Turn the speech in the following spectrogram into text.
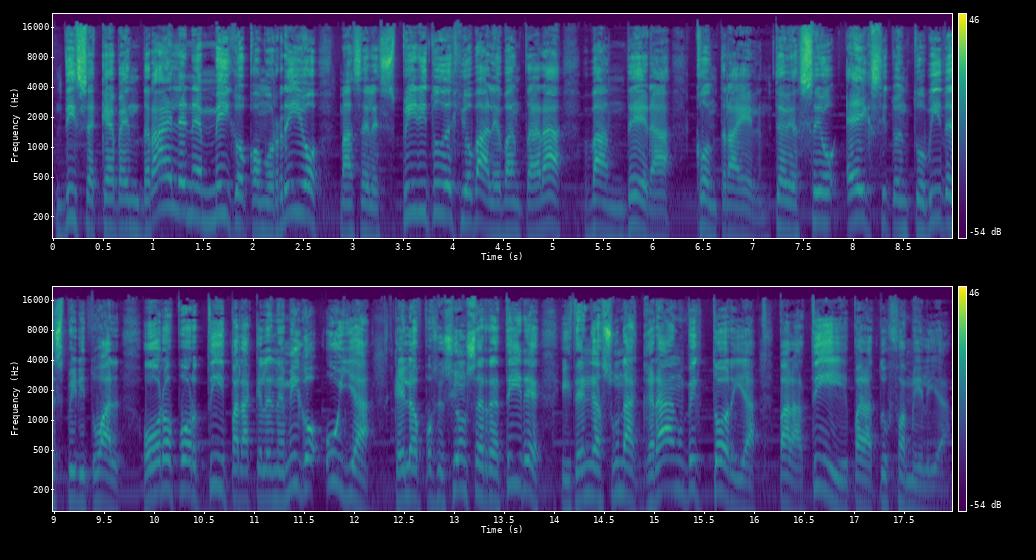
dice que vendrá el enemigo como río, mas el Espíritu de Jehová levantará bandera contra él. Te deseo éxito en tu vida espiritual. Oro ti para que el enemigo huya, que la oposición se retire y tengas una gran victoria para ti y para tu familia.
